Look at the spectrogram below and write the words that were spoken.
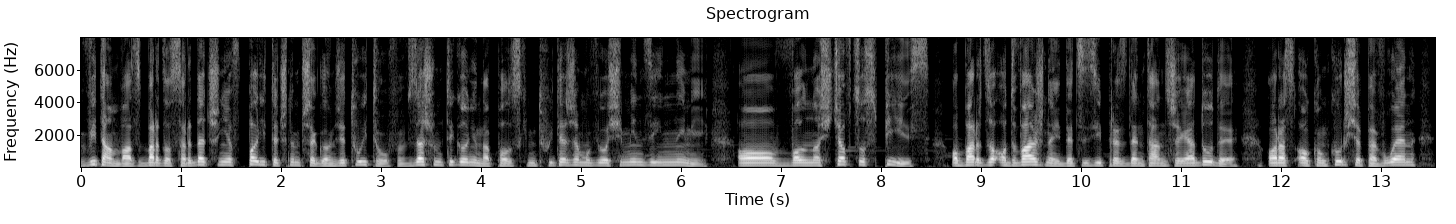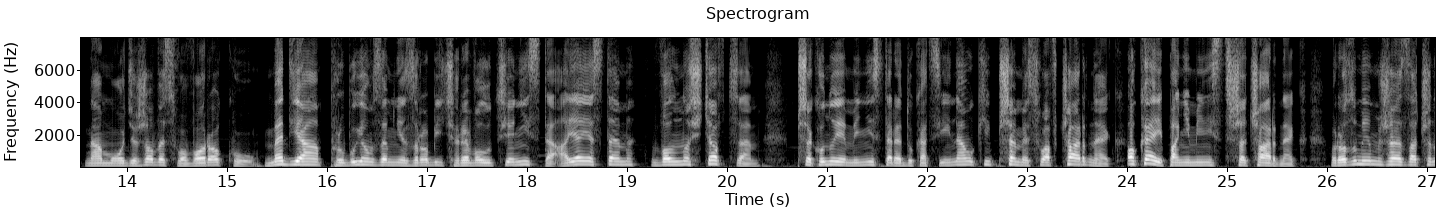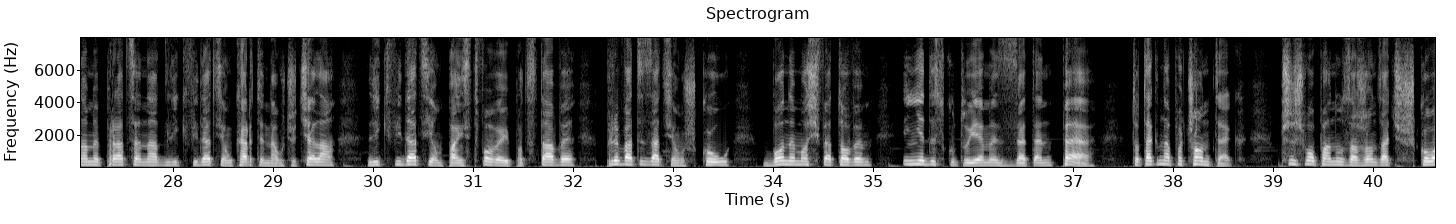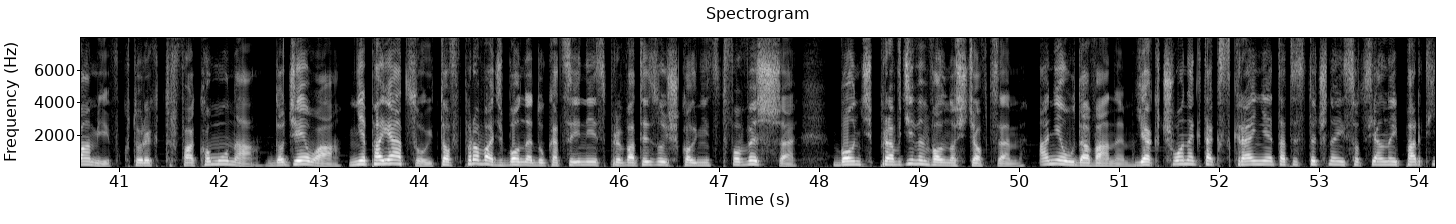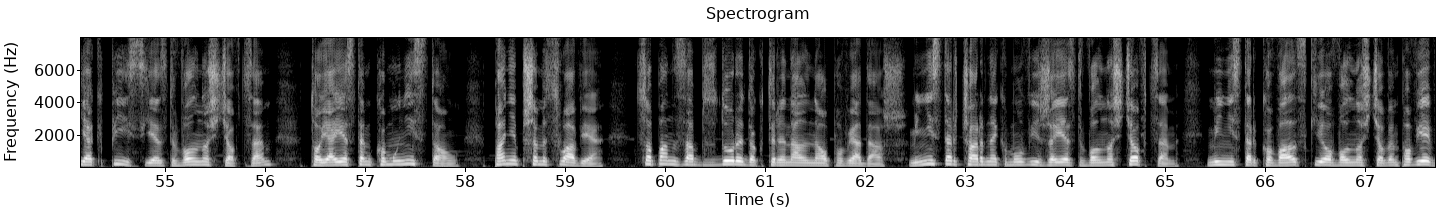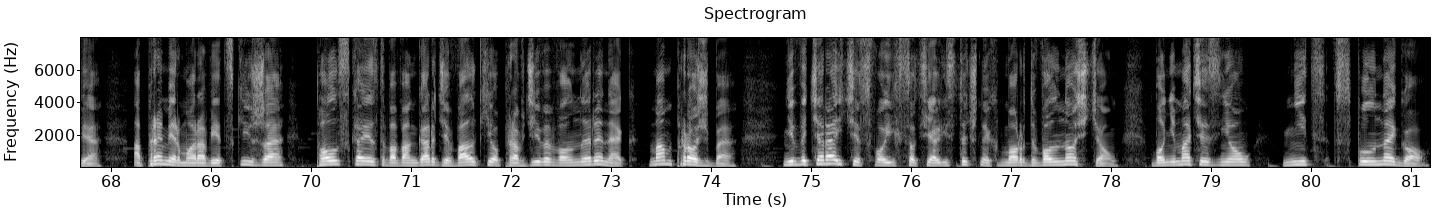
Witam Was bardzo serdecznie w politycznym przeglądzie tweetów. W zeszłym tygodniu na polskim Twitterze mówiło się m.in. o wolnościowcu z PiS, o bardzo odważnej decyzji prezydenta Andrzeja Dudy oraz o konkursie PWN na młodzieżowe słowo roku. Media próbują ze mnie zrobić rewolucjonistę, a ja jestem wolnościowcem. Przekonuje minister edukacji i nauki Przemysław Czarnek. Okej, panie ministrze Czarnek, rozumiem, że zaczynamy pracę nad likwidacją karty nauczyciela, likwidacją państwowej podstawy, prywatyzacją szkół, bonem oświatowym i nie dyskutujemy z ZNP. To tak na początek. Przyszło panu zarządzać szkołami, w których trwa komuna. Do dzieła. Nie pajacuj, to wprowadź bon edukacyjny i sprywatyzuj szkolnictwo wyższe. Bądź prawdziwym wolnościowcem, a nie udawanym. Jak członek tak skrajnie etatystycznej i socjalnej partii jak PiS jest wolnościowcem, to ja jestem komunistą. Panie Przemysławie, co pan za bzdury doktrynalne opowiadasz? Minister Czarnek mówi, że jest wolnościowcem, minister Kowalski o wolnościowym powiewie, a premier Morawiecki, że Polska jest w awangardzie walki o prawdziwy wolny rynek. Mam prośbę. Nie wycierajcie swoich socjalistycznych mord wolnością, bo nie macie z nią nic wspólnego.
